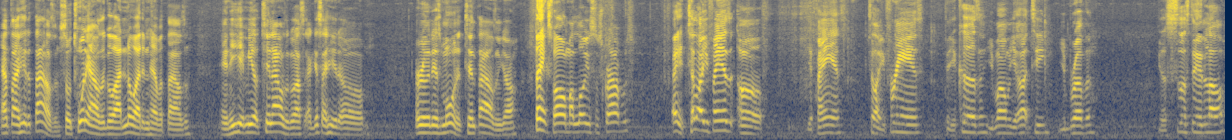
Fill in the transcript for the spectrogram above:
after I hit a thousand. So 20 hours ago, I know I didn't have a thousand. And he hit me up 10 hours ago. I, guess I hit uh, early this morning, 10,000, y'all. Thanks for all my loyal subscribers. Hey, tell all your fans, uh, your fans, tell all your friends, to your cousin, your mama, your auntie, your brother, your sister-in-law.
